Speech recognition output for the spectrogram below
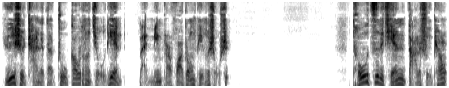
于是缠着他住高档酒店，买名牌化妆品和首饰。投资的钱打了水漂，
